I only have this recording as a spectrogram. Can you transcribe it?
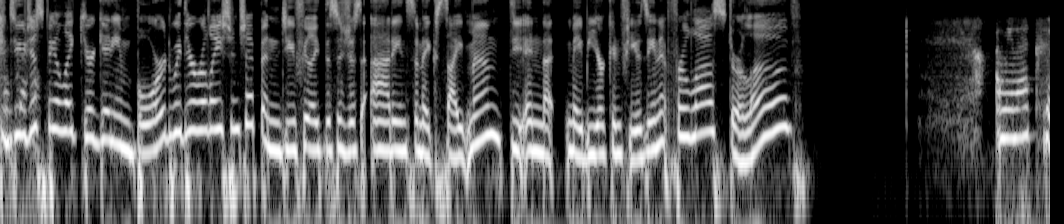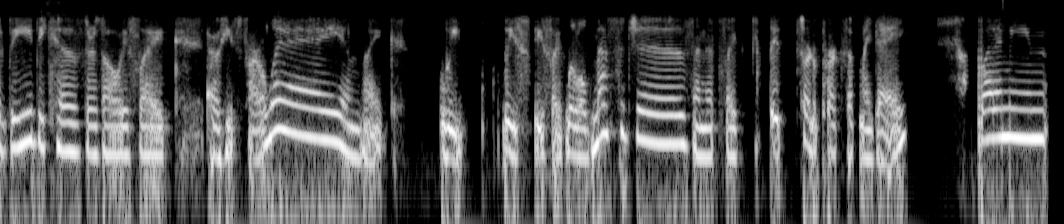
do you just feel like you're getting bored with your relationship? And do you feel like this is just adding some excitement and that maybe you're confusing it for lust or love? I mean, that could be because there's always like, oh, he's far away, and like we these these like little messages, and it's like it sort of perks up my day. But I mean,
